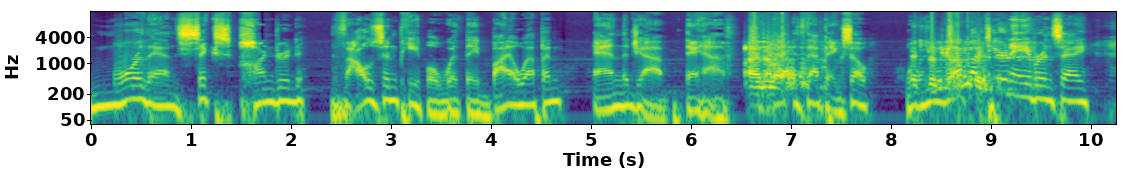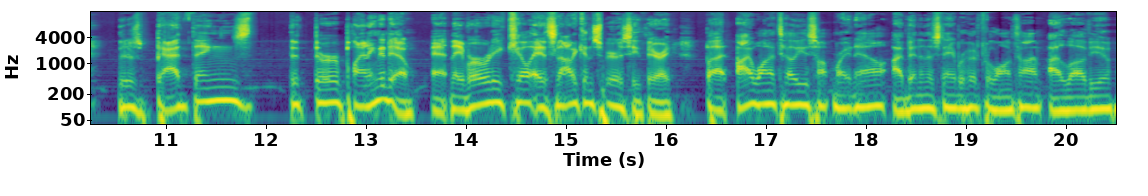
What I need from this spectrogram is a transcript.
more than 600,000 people with a bioweapon and the jab. They have. I know. It's that big. So when you walk up to your neighbor and say, there's bad things that they're planning to do, and they've already killed, it's not a conspiracy theory, but I want to tell you something right now. I've been in this neighborhood for a long time. I love you.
